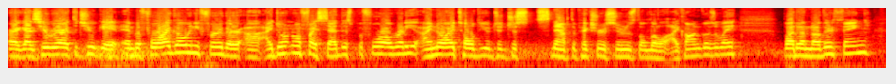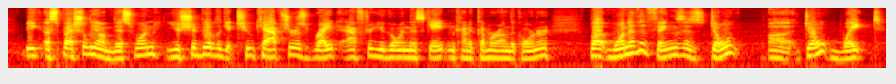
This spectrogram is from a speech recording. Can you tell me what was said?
All right, guys, here we are at the two gate. And before I go any further, uh, I don't know if I said this before already. I know I told you to just snap the picture as soon as the little icon goes away. But another thing, especially on this one, you should be able to get two captures right after you go in this gate and kind of come around the corner. But one of the things is don't uh, don't wait.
